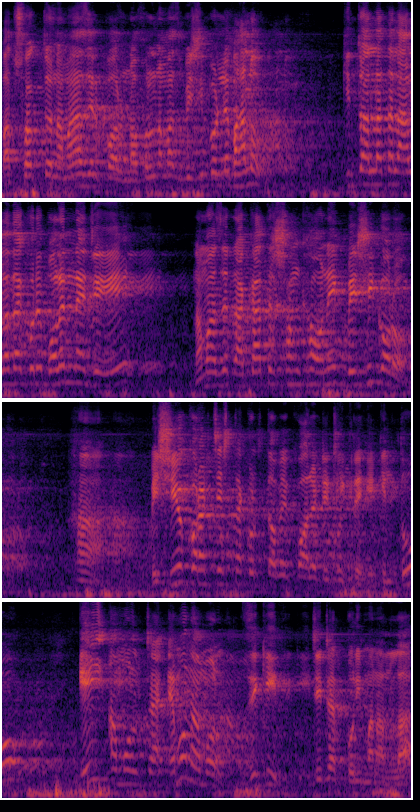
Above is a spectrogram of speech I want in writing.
পাঁচ শক্ত নামাজের পর নফল নামাজ বেশি পড়লে ভালো। কিন্তু আল্লাহ তাআলা আলাদা করে বলেন না যে নামাজের রাকাতের সংখ্যা অনেক বেশি করো। হ্যাঁ বেশিও করার চেষ্টা করতে হবে কোয়ালিটি ঠিক রেখে। কিন্তু এই আমলটা এমন আমল, জিকির, যেটার পরিমাণ আল্লাহ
